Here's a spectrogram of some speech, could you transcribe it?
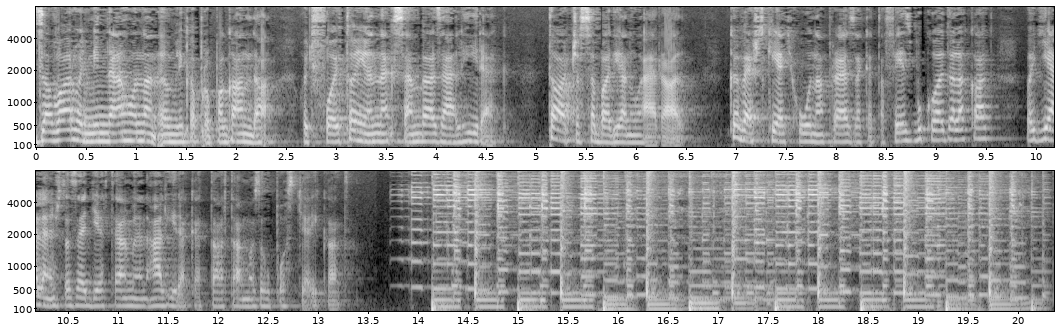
Zavar, hogy mindenhonnan ömlik a propaganda, hogy folyton jönnek szembe az álhírek? Tartsa szabad januárral! Kövest ki egy hónapra ezeket a Facebook oldalakat, vagy jelensd az egyértelműen álhíreket tartalmazó posztjaikat.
